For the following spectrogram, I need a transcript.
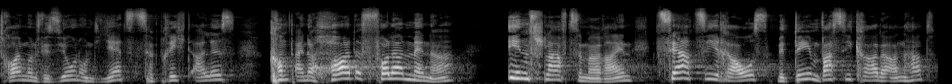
Träume und Visionen und jetzt zerbricht alles, kommt eine Horde voller Männer ins Schlafzimmer rein, zerrt sie raus mit dem, was sie gerade anhat,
